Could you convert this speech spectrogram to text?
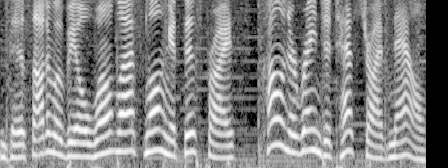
This automobile won't last long at this price. Call and arrange a test drive now.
